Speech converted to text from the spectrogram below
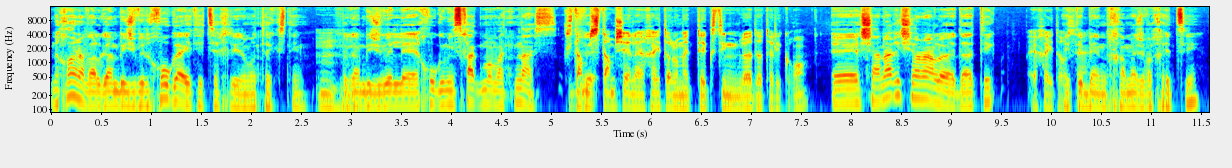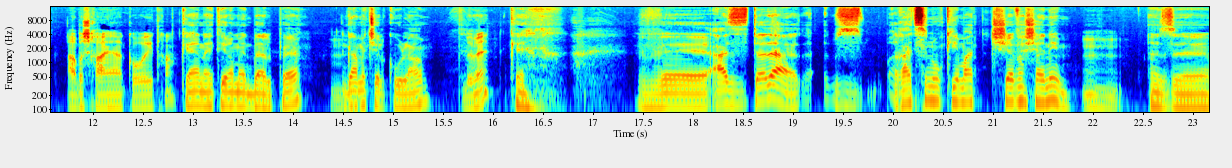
נכון, אבל גם בשביל חוג הייתי צריך ללמוד טקסטים. מהמם. וגם בשביל אה, חוג משחק במתנ"ס. סתם, ו- סתם שאלה, איך היית לומד טקסטים אם לא ידעת לקרוא? אה, שנה ראשונה לא ידעתי, איך היית עושה? הייתי בן חמש וחצי. אבא שלך היה קורא איתך? כן, הייתי לומד בעל פה, מהמם. גם את של כולם. באמת? כן. ואז אתה יודע, רצנו כמעט שבע שנים, מהמם. אז אה,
